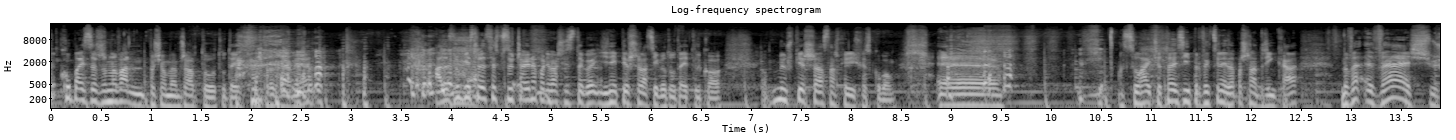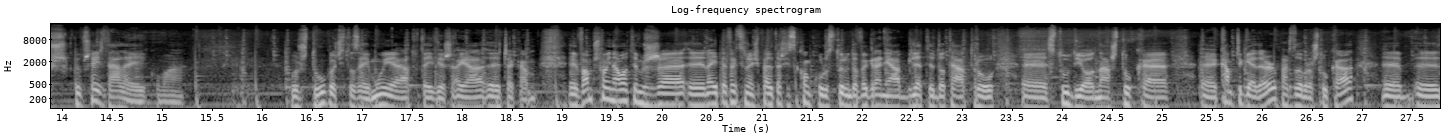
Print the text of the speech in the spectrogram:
E, Kuba jest zażenowany poziomem żartu tutaj w programie. Ale z drugiej strony to jest przyzwyczajony, ponieważ jest tego nie pierwszy raz jego tutaj, tylko no, my już pierwszy raz nasz mieliśmy z Kubą. E, słuchajcie, to jest jej perfekcyjnie zapraszana drinka. No we, weź już, przejdź dalej, Kuba. Bo Już długo ci to zajmuje, a tutaj wiesz, a ja y, czekam. Y, wam przypominam o tym, że y, na też jest konkurs, w którym do wygrania bilety do teatru, y, studio na sztukę y, Come Together, bardzo dobra sztuka. Y, y,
